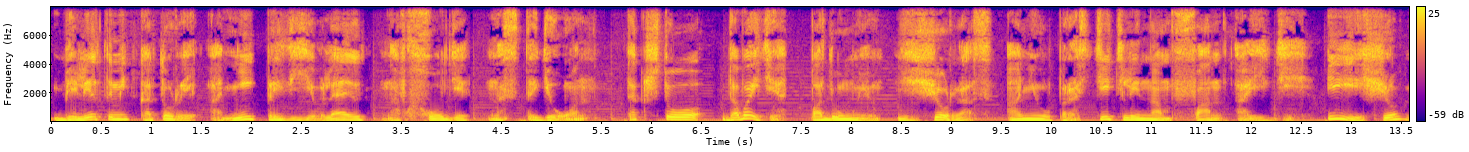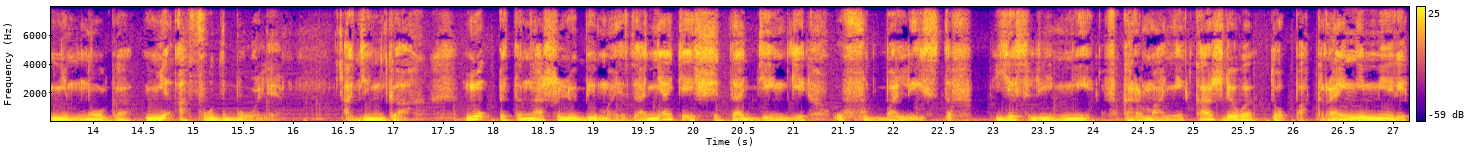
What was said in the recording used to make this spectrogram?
билетами, которые они предъявляют на входе на стадион. Так что давайте подумаем еще раз, а не упростить ли нам фан-айди. И еще немного не о футболе о деньгах. Ну, это наше любимое занятие – считать деньги у футболистов. Если не в кармане каждого, то, по крайней мере,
